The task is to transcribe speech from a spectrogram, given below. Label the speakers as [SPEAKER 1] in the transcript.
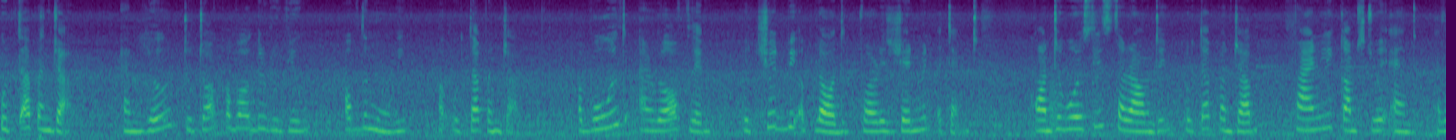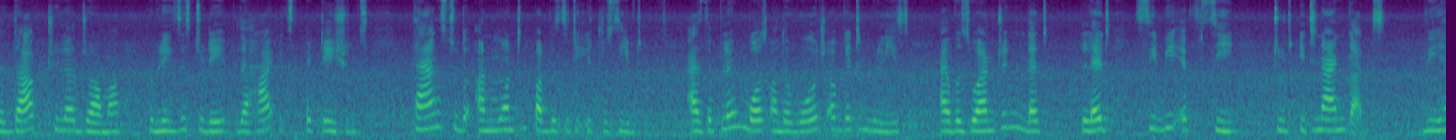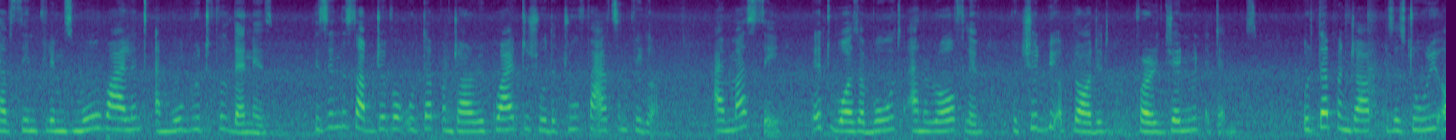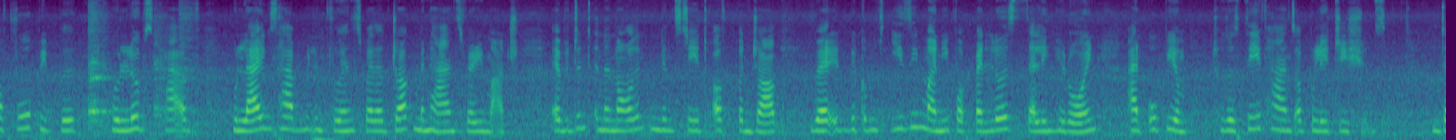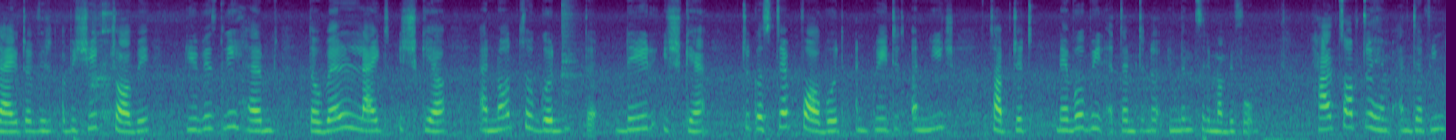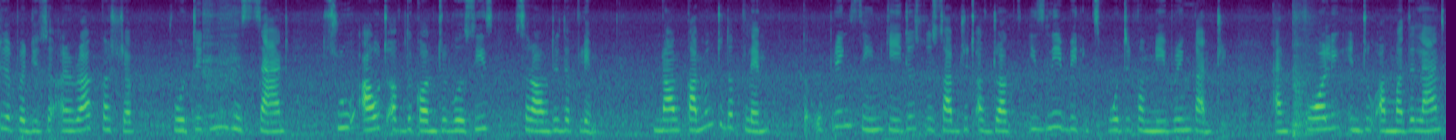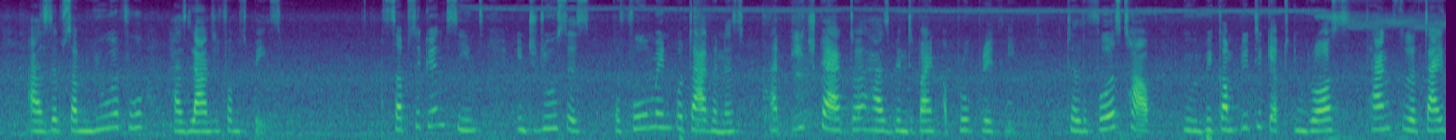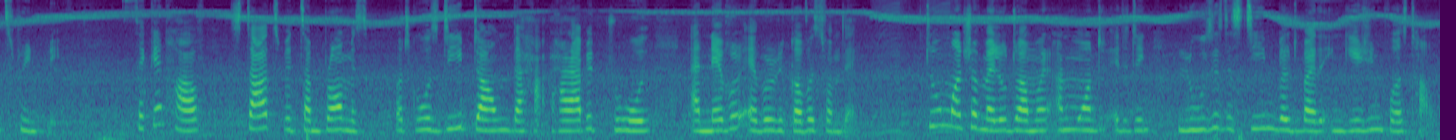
[SPEAKER 1] Udta Punjab. I'm here to talk about the review of the movie Udta Punjab, a bold and raw film which should be applauded for its genuine attempt. Controversies surrounding Udta Punjab finally comes to an end as a dark thriller drama releases today with high expectations thanks to the unwanted publicity it received. As the film was on the verge of getting released, I was wondering that led CBFC to 89 cuts. We have seen films more violent and more beautiful than is. Isn't the subject of Udta Punjab required to show the true facts and figure? I must say, it was a bold and a raw film which should be applauded for its genuine attempts. Udta Punjab is a story of four people who lives have whose lives have been influenced by the drug menace very much, evident in the northern Indian state of Punjab, where it becomes easy money for peddlers selling heroin and opium through the safe hands of politicians. Director Abhishek Chaubey previously helmed the well-liked Ishqiya and not so good the Dedh Ishqiya took a step forward and created a niche subject never been attempted in Indian cinema before. Hats off to him and definitely to the producer Anurag Kashyap for taking his stand throughout of the controversies surrounding the film. Now coming to the film, the opening scene caters to the subject of drugs easily being exported from neighboring country and falling into our motherland as if some UFO has landed from space. Subsequent scenes introduces the four main protagonists and each character has been defined appropriately. Till the first half, you will be completely kept engrossed thanks to the tight screenplay. Second half starts with some promise but goes deep down the rabbit hole and never ever recovers from there. Too much of melodrama and unwanted editing loses the steam built by the engaging first half.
